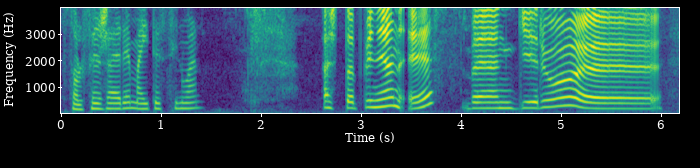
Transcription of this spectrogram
solfeza ere maite zinuan? Astapenean ez, baina gero... Uh...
